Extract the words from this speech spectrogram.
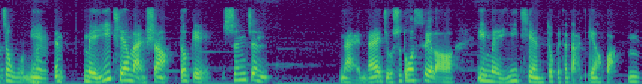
这五年，每一天晚上都给深圳奶奶九十多岁了啊，你每一天都给她打电话，嗯，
